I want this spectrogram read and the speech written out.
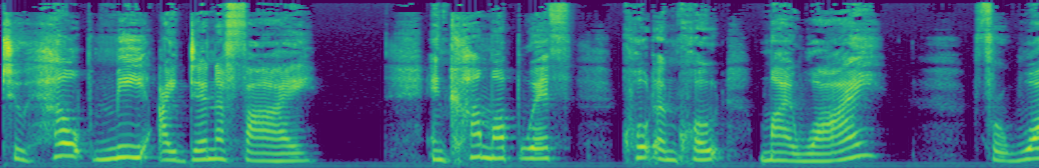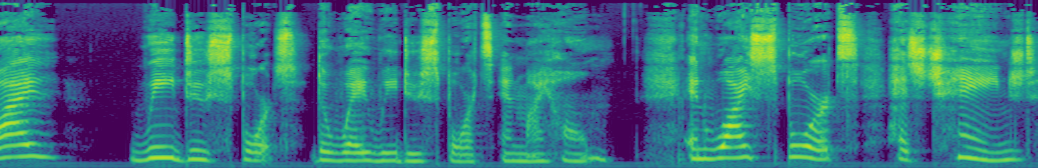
to help me identify and come up with, quote unquote, my why for why we do sports the way we do sports in my home and why sports has changed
